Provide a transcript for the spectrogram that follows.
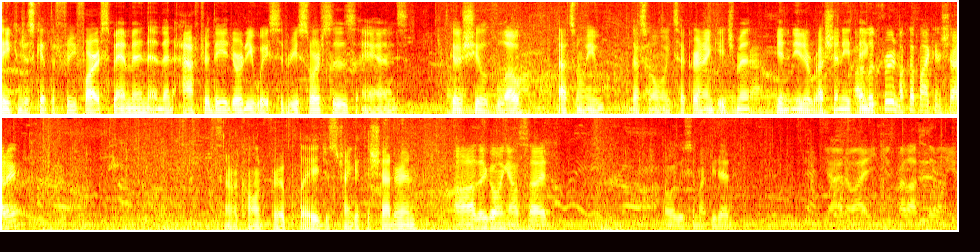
They can just get the free fire spam in, and then after they had already wasted resources and get a shield low, that's when we that's when we took our engagement. You didn't need to rush anything. look for a knock up. I can shatter. So now we're calling for a play, just try and get the shatter in. Uh, they're going outside. Oh, Lucio might be dead. Yeah, I know. I used my last hit on you.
